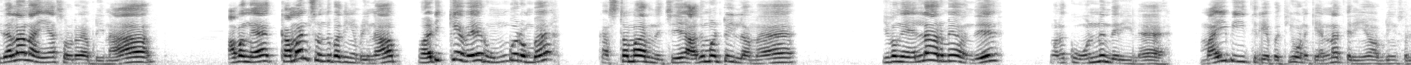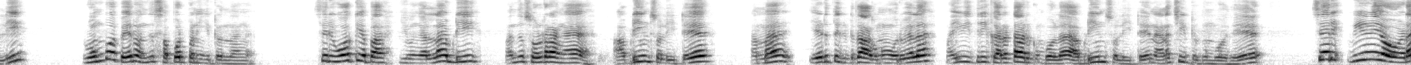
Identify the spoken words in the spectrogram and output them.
இதெல்லாம் நான் ஏன் சொல்கிறேன் அப்படின்னா அவங்க கமெண்ட்ஸ் வந்து பார்த்திங்க அப்படின்னா படிக்கவே ரொம்ப ரொம்ப கஷ்டமாக இருந்துச்சு. அது மட்டும் இல்லாமல் இவங்க எல்லாருமே வந்து உனக்கு ஒன்றும் தெரியல. மை பி த்ரீயை பற்றி உனக்கு என்ன தெரியும் அப்படின்னு சொல்லி ரொம்ப பேர் வந்து சப்போர்ட் பண்ணிக்கிட்டு இருந்தாங்க. சரி ஓகேப்பா இவங்க எல்லாம் இப்படி வந்து சொல்கிறாங்க அப்படின்னு சொல்லிட்டு நம்ம எடுத்துக்கிட்டு தான் ஆகணும். ஒருவேளை மை வி த்ரீ கரெக்டாக இருக்கும் போல் அப்படின்னு சொல்லிட்டு நினச்சிட்டு இருக்கும்போது சரி வீடியோவோட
